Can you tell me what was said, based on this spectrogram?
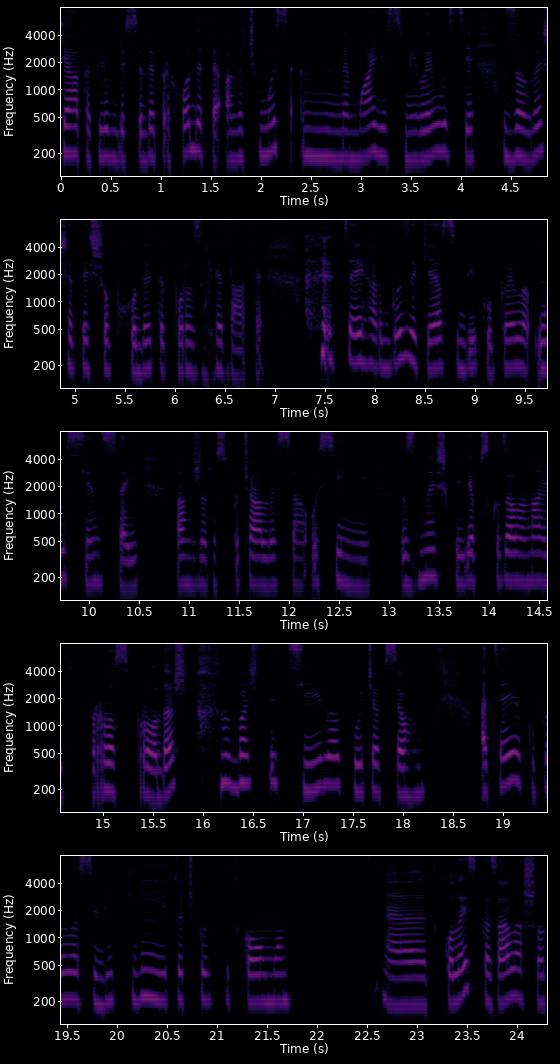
Я так люблю сюди приходити, але чомусь не маю сміливості залишитись, щоб ходити порозглядати. Цей гарбузик я собі купила у Сінсей. Там вже розпочалися осінні знижки, я б сказала, навіть розпродаж. Бачите, ціла куча всього. А це я купила собі квіточку в квітковому. Е, колись казала, що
